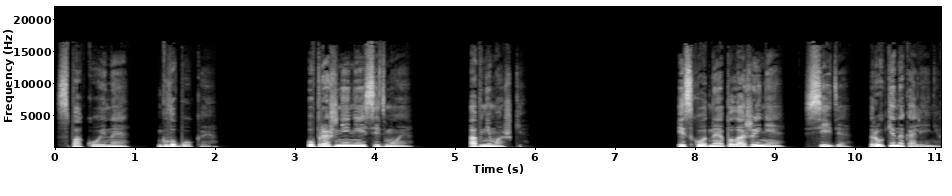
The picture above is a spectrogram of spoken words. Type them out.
спокойное, глубокое. Упражнение седьмое. Обнимашки. Исходное положение — сидя, руки на коленях.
